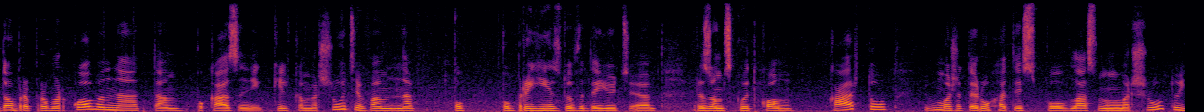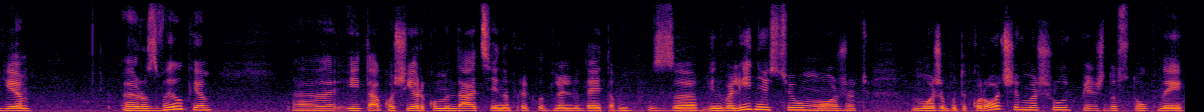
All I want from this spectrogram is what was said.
добре промаркована, там показані кілька маршрутів. Вам на по, по приїзду видають е, разом з квитком карту, і ви можете рухатись по власному маршруту. Є е, розвилки, і також є рекомендації, наприклад, для людей там з інвалідністю можуть. Може бути коротший маршрут, більш доступний,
